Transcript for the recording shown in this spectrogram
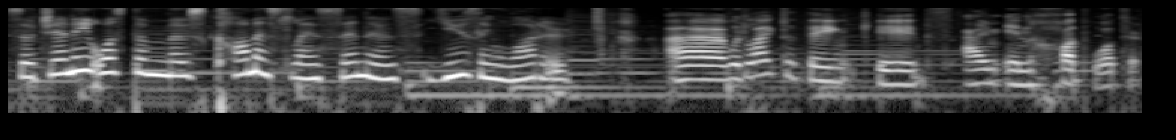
So Jenny, what's the most common slang sentence using water? I would like to think it's I'm in hot water.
